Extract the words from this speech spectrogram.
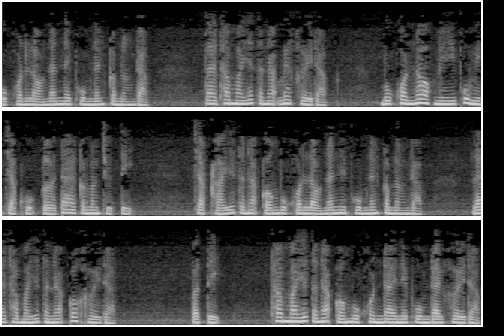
บุคคลเหล่านั้นในภูมินั้นกำลังดับ แต่ธรรมยตนะไม่เคยดับ บุคคลนอกนี้ผู้มีจักขุเกิดได้กำลังจุติจักขายตนะของบุคคลเหล่านั้นในภูมินั้นกำลังดับ และธรรมยตนะก็เคยดับ ปฏิธรรมยตนะของบุคคลใดในภูมิใดเคยดับ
